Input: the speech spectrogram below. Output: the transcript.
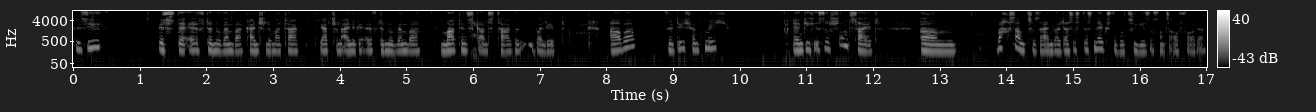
Für sie ist der 11. November kein schlimmer Tag. Sie hat schon einige 11. November Martinsganstage überlebt. Aber für dich und mich, denke ich, ist es schon Zeit, ähm, wachsam zu sein, weil das ist das Nächste, wozu Jesus uns auffordert.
